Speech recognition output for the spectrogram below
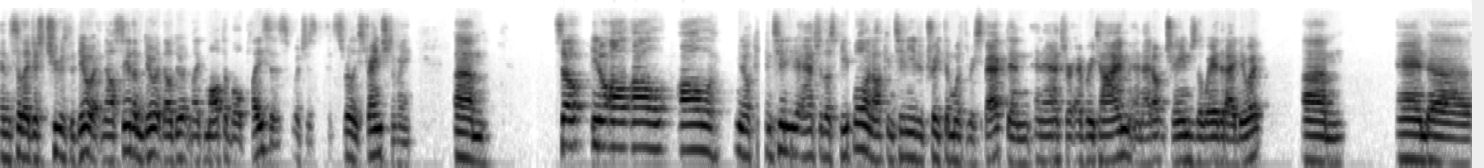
And so they just choose to do it. And i'll see them do it. They'll do it in like multiple places which is it's really strange to me. Um, so you know i'll i'll i'll you know continue to answer those people and i'll continue to treat them with respect and, and answer every time and i don't change the way that i do it um, and, uh,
